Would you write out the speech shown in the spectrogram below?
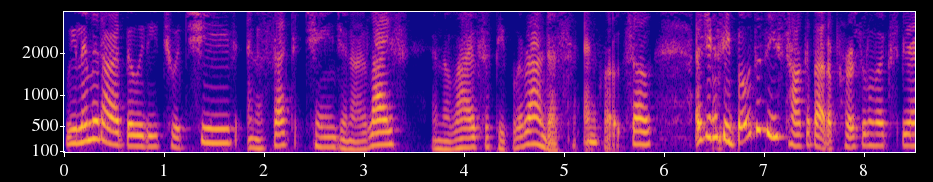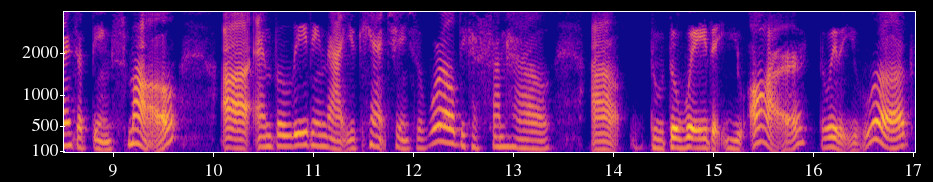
we limit our ability to achieve and affect change in our life and the lives of people around us. End quote. So as you can see, both of these talk about a personal experience of being small, uh, and believing that you can't change the world because somehow uh, the, the, way that you are, the way that you look,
